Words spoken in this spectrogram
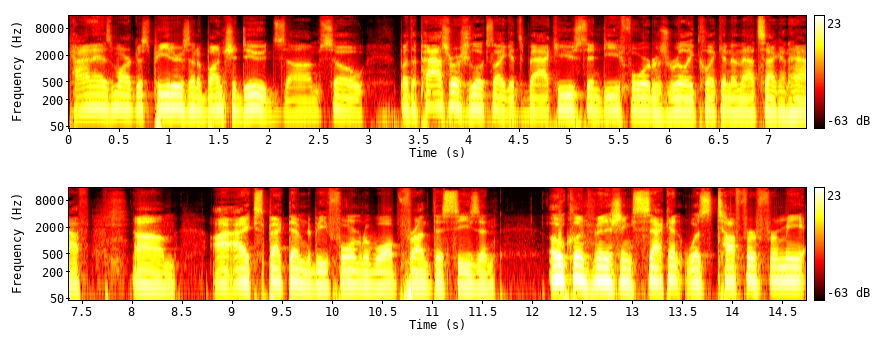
kind of has Marcus Peters and a bunch of dudes. Um, so, but the pass rush looks like it's back. Houston Dee Ford was really clicking in that second half. Um, I, I expect them to be formidable up front this season. Oakland finishing second was tougher for me.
